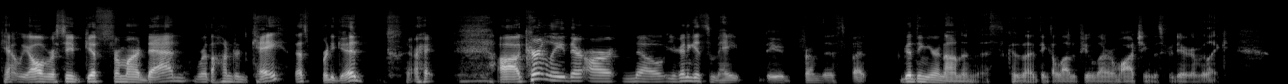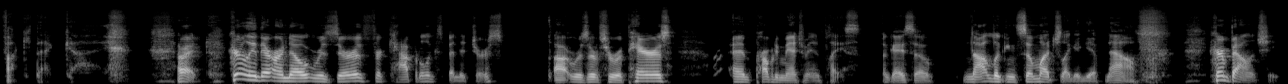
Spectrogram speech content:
Can't we all receive gifts from our dad worth 100K? That's pretty good. all right. Uh, currently, there are no, you're to get some hate, dude, from this, but good thing you're anonymous because I think a lot of people that are watching this video are to be like, fuck that guy. All right. Currently, there are no reserves for capital expenditures, uh, reserves for repairs, and property management in place. Okay, so not looking so much like a gift now. Current balance sheet.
